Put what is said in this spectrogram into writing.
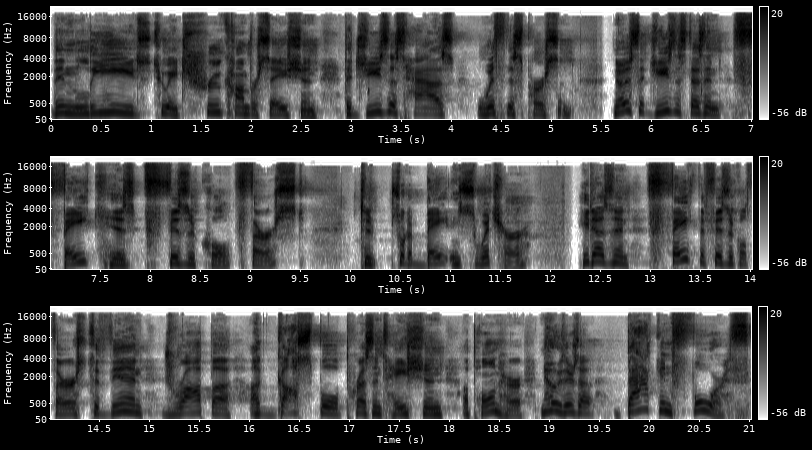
then leads to a true conversation that Jesus has with this person. Notice that Jesus doesn't fake his physical thirst to sort of bait and switch her. He doesn't fake the physical thirst to then drop a, a gospel presentation upon her. No, there's a back and forth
